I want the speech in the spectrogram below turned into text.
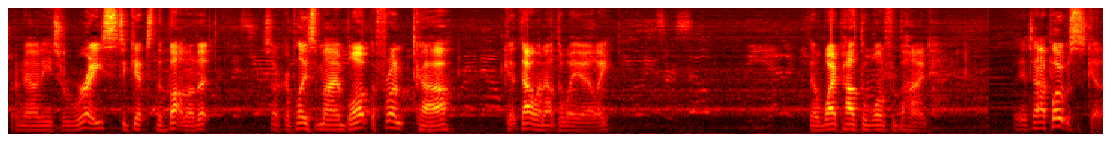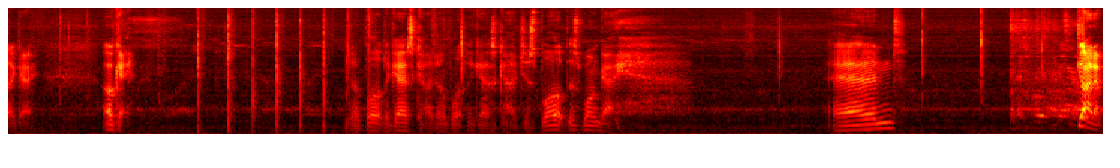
So now I need to race to get to the bottom of it. So I can place a mine, blow up the front car, get that one out the way early. Then wipe out the one from behind. The entire point was to scare that guy. Okay. Don't blow up the gas car, don't blow up the gas car. Just blow up this one guy. And... Got him!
